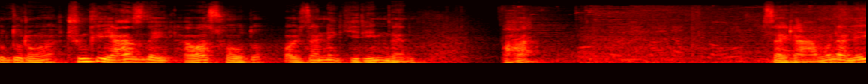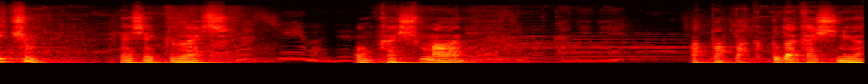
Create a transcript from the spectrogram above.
bu durumu. Çünkü yaz değil hava soğudu. O yüzden de gireyim dedim. Aha. Selamun aleyküm. Teşekkürler. Oğlum kaşınma lan. Bak bak bak bu da kaşınıyor.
